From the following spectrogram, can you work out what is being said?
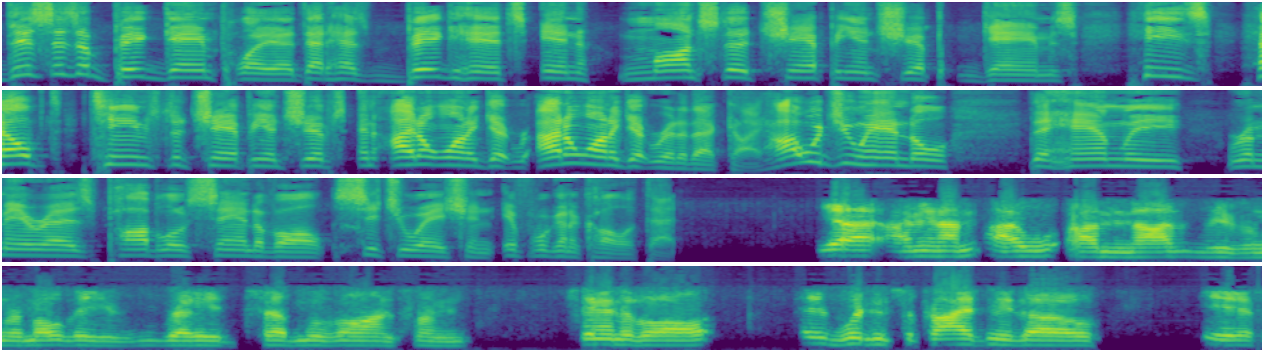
This is a big game player that has big hits in monster championship games. He's helped teams to championships, and I don't want to get I don't want to get rid of that guy. How would you handle the Hanley Ramirez Pablo Sandoval situation, if we're going to call it that? Yeah, I mean, I'm I, am i am not even remotely ready to move on from Sandoval. It wouldn't surprise me though if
